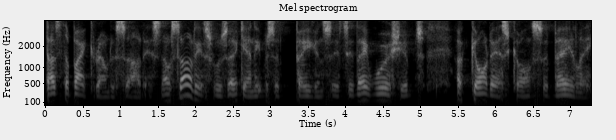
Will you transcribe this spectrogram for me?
That's the background of Sardis. Now, Sardis was, again, it was a pagan city. They worshipped a goddess called Cybele,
